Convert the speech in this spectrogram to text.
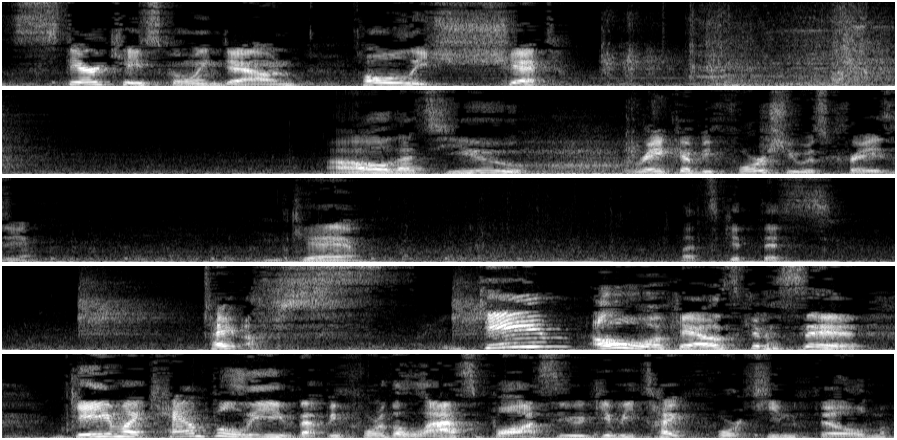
staircase going down. Holy shit. Oh, that's you. Reika before she was crazy. Okay. Let's get this. Type of game? Oh, okay, I was gonna say game. I can't believe that before the last boss, you would give me Type 14 film.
